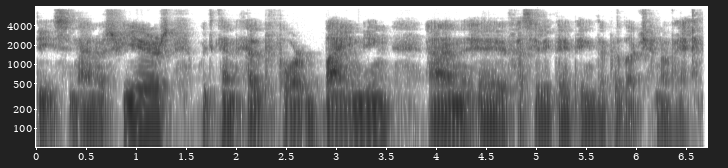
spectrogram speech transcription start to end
these nanospheres, which can help for binding and uh, facilitating the production of elements.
